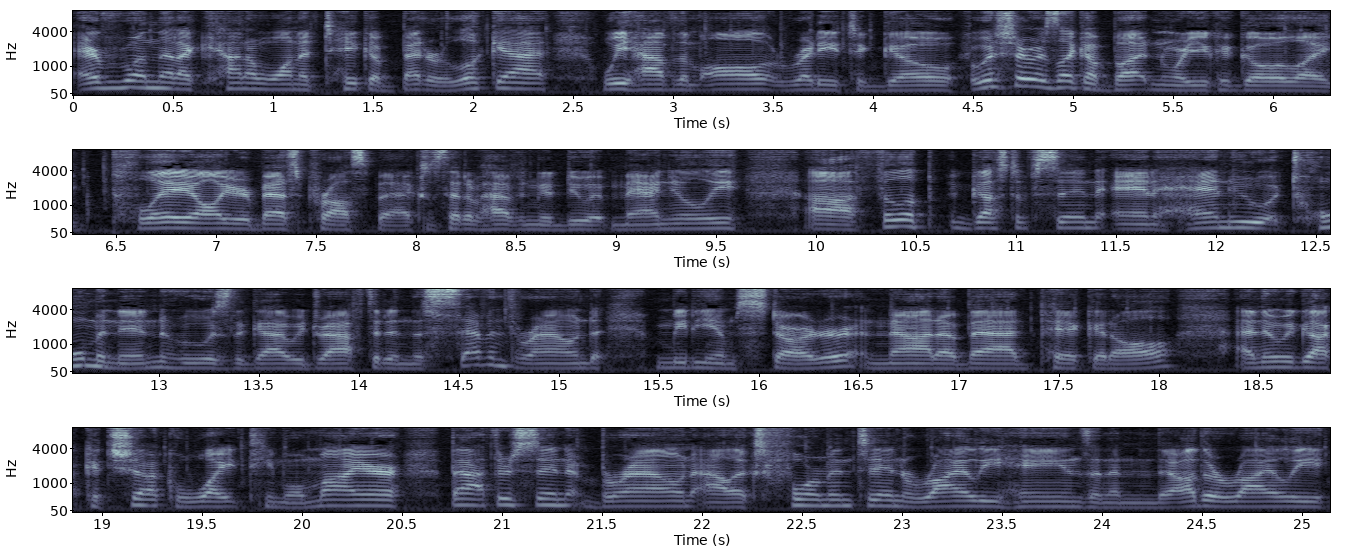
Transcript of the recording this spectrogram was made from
Everyone that I kind of want to take a better look at, we have them all ready to go. I wish there was like a button where you could go like play all your best prospects instead of having to do it manually. Uh, Filip Gustavsson and Hanu Tuominen, who was the guy we drafted in the seventh round, medium starter, not a bad pick at all. And then we got Tkachuk, White, Timo Meier, Batherson, Brown, Alex Formenton, Riley Haynes, and then the other Riley,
